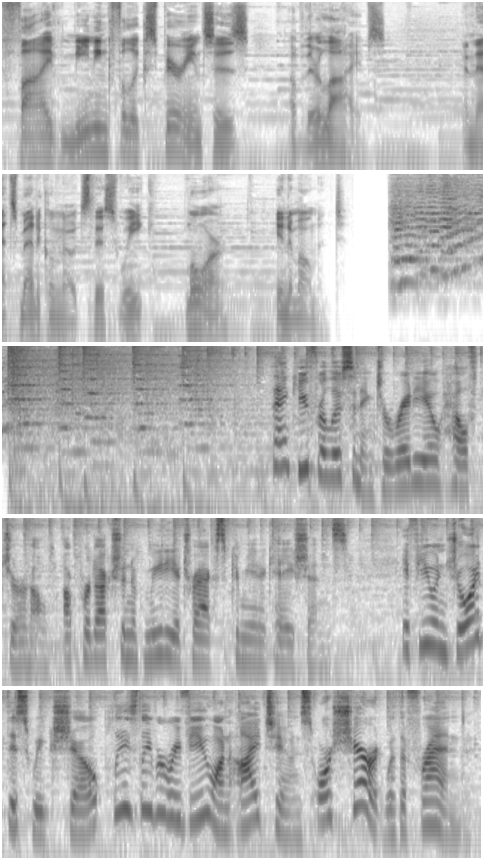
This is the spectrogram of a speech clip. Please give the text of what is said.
five meaningful experiences of their lives. And that's Medical Notes this week. More in a moment. Thank you for listening to Radio Health Journal, a production of MediaTracks Communications. If you enjoyed this week's show, please leave a review on iTunes or share it with a friend.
